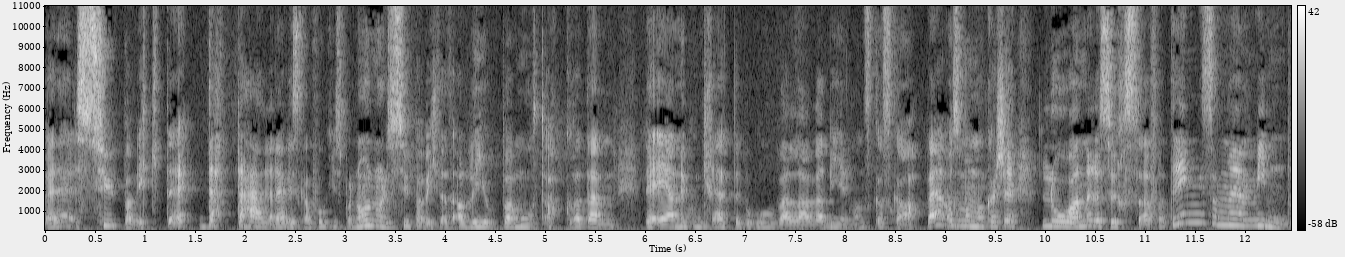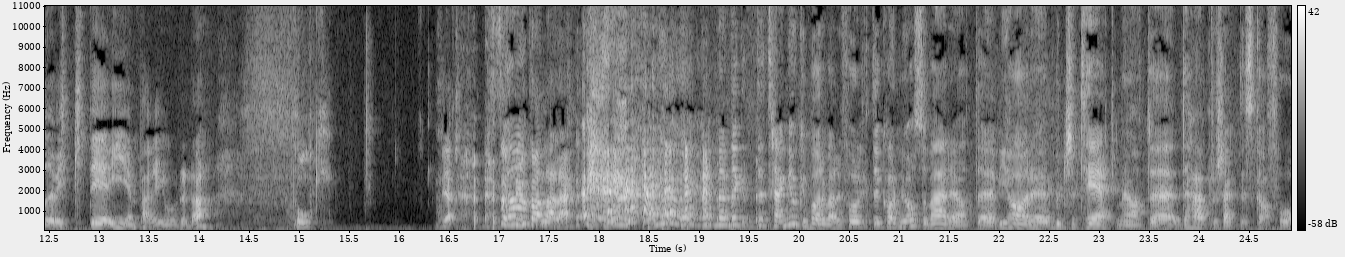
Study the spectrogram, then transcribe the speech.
er det superviktig. Dette her er det vi skal ha fokus på nå. Nå er det superviktig at alle jobber mot akkurat den, det ene konkrete behovet eller verdien man skal skape. Og så må man kanskje låne ressurser fra ting som er mindre viktige i en periode. da. Folk. Ja, som du kaller det. Men det, det trenger jo ikke bare være folk. Det kan jo også være at eh, vi har eh, budsjettert med at uh, det her prosjektet skal få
